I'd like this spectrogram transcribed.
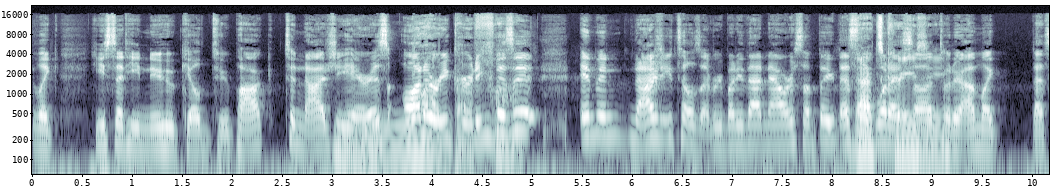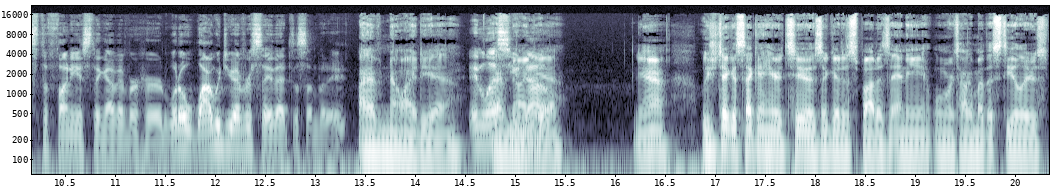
like he said he knew who killed Tupac to Najee Harris on a recruiting visit. And then Najee tells everybody that now or something. That's, That's like what I saw on. Twitter. I'm like, that's the funniest thing I've ever heard. What? A, why would you ever say that to somebody? I have no idea. Unless you no know. idea. Yeah, we should take a second here too, as good a spot as any when we're talking about the Steelers.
